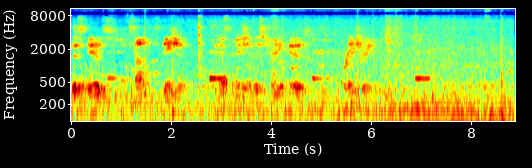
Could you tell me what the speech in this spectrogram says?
This is Sun Station.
